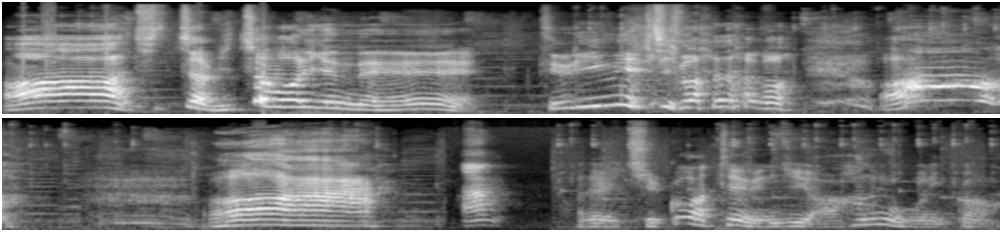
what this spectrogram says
아 진짜 미쳐버리겠네. 들이밀지 말라고. 아! 아와. 아, 아 내가 질것 같아 왠지. 아 하는 거 보니까.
